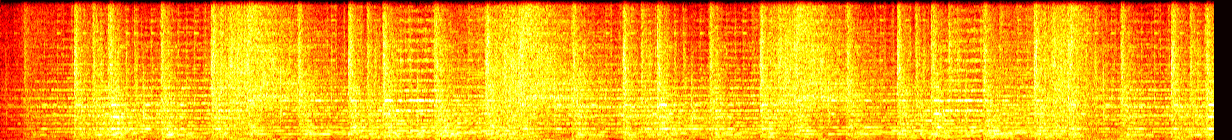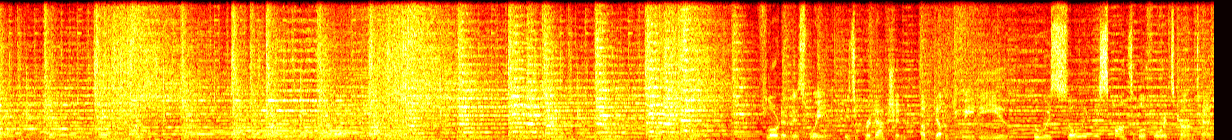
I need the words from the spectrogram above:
Florida This Week is a production of WEDU, who is solely responsible for its content.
